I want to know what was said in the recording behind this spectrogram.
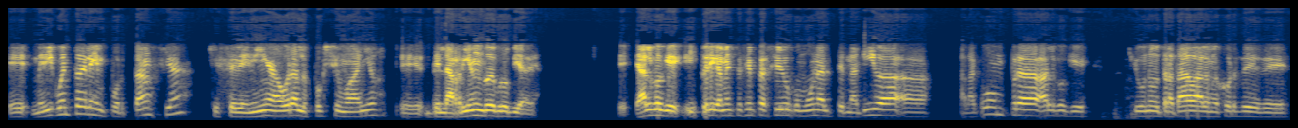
me di cuenta de la importancia que se venía ahora en los próximos años eh, del arriendo de propiedades. Eh, algo que históricamente siempre ha sido como una alternativa a, la compra, algo que, que, uno trataba a lo mejor de,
